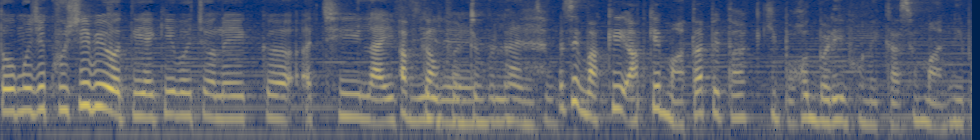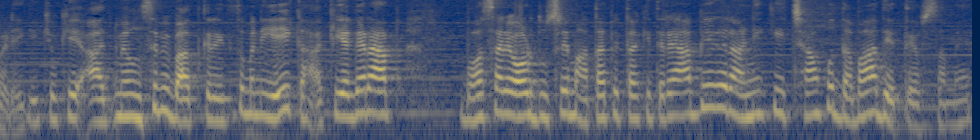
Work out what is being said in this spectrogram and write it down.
तो मुझे खुशी भी होती है कि वो चलो एक अच्छी लाइफ जी कंफर्टेबल है। हाँ। वैसे वाकई आपके माता पिता की बहुत बड़ी भूमिका से माननी पड़ेगी क्योंकि आज मैं उनसे भी बात कर रही थी तो मैंने यही कहा कि अगर आप बहुत सारे और दूसरे माता पिता की तरह आप भी अगर रानी की इच्छाओं को दबा देते उस समय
